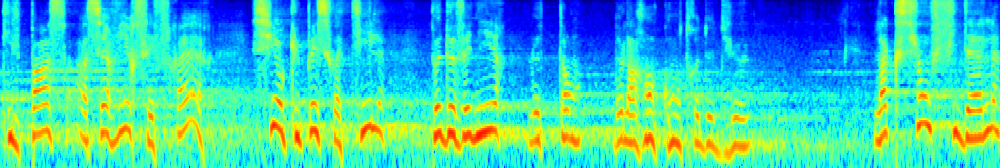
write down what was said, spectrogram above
qu'il passe à servir ses frères, si occupé soit-il, peut devenir le temps de la rencontre de Dieu. L'action fidèle,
